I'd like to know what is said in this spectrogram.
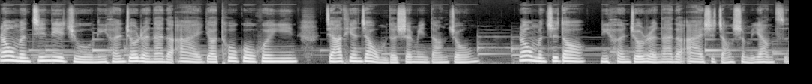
让我们经历主你很久忍耐的爱，要透过婚姻加添在我们的生命当中；让我们知道你很久忍耐的爱是长什么样子；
